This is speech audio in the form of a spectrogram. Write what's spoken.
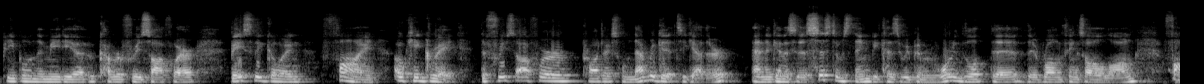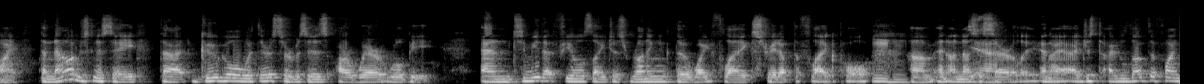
people in the media who cover free software basically going fine okay great. The free software projects will never get it together. And again this is a systems thing because we've been rewarding the, the, the wrong things all along. Fine. Then now i'm just going to say that google with their services are where it will be and to me, that feels like just running the white flag straight up the flagpole Mhm. um, and unnecessarily. And I, I just, I'd love to find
